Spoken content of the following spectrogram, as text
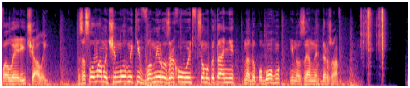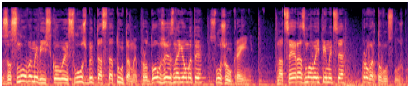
Валерій Чалий. За словами чиновників, вони розраховують в цьому питанні на допомогу іноземних держав. З основами військової служби та статутами продовжує знайомити служу Україні. На цей раз мова йтиметься про вартову службу.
